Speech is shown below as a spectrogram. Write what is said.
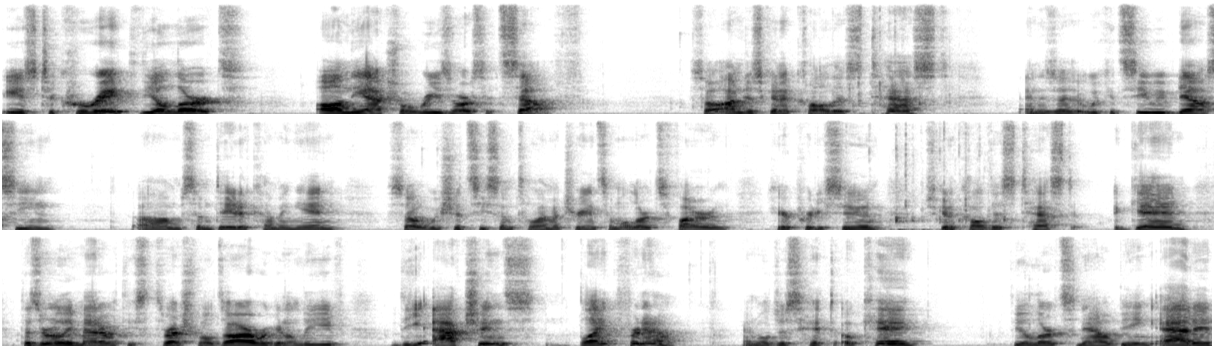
is to create the alert on the actual resource itself. So I'm just going to call this test. And as we can see, we've now seen um, some data coming in. So we should see some telemetry and some alerts firing here pretty soon. I'm just going to call this test again. Doesn't really matter what these thresholds are. We're going to leave the actions blank for now. And we'll just hit OK. The alert's now being added.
